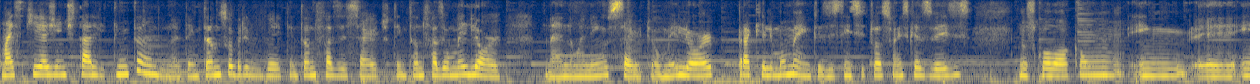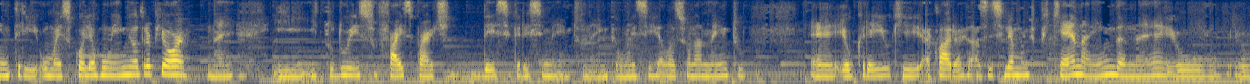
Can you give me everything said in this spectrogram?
mas que a gente está ali tentando, né? Tentando sobreviver, tentando fazer certo, tentando fazer o melhor, né? Não é nem o certo, é o melhor para aquele momento. Existem situações que às vezes nos colocam em, é, entre uma escolha ruim e outra pior, né? E, e, tudo isso faz parte desse crescimento, né? Então, esse relacionamento, é, eu creio que, é claro, a Cecília é muito pequena ainda, né? Eu, eu,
